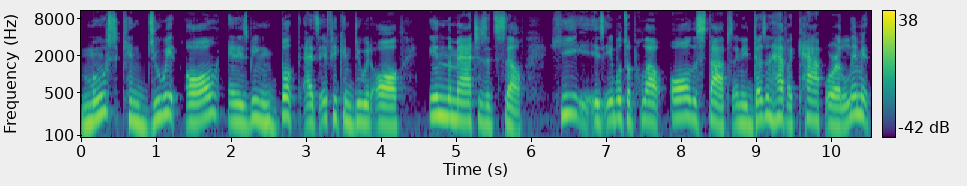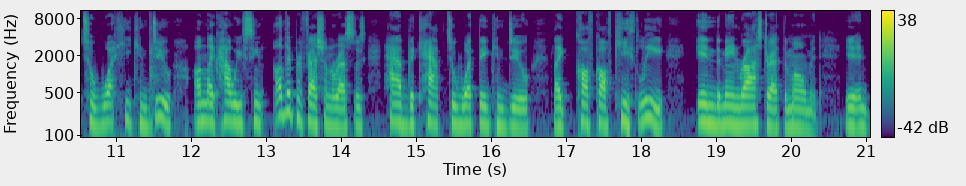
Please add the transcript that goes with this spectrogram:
Moose can do it all and is being booked as if he can do it all in the matches itself he is able to pull out all the stops and he doesn't have a cap or a limit to what he can do, unlike how we've seen other professional wrestlers have the cap to what they can do, like cough cough Keith Lee in the main roster at the moment. And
